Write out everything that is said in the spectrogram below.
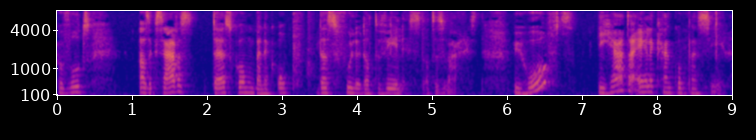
Je voelt, als ik s'avonds thuis kom, ben ik op. Dat is voelen dat te veel is, dat te zwaar is. Je hoofd, die gaat dat eigenlijk gaan compenseren.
